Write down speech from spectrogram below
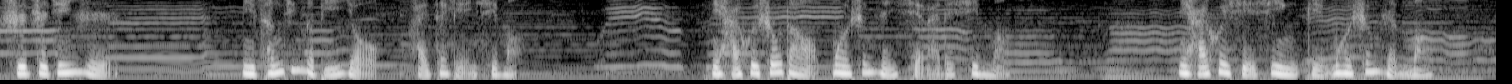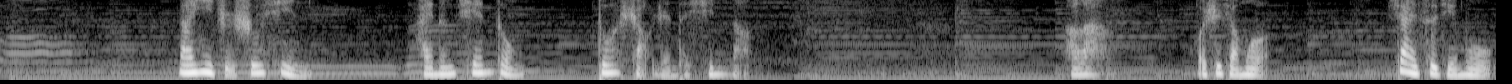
时至今日，你曾经的笔友还在联系吗？你还会收到陌生人写来的信吗？你还会写信给陌生人吗？那一纸书信，还能牵动多少人的心呢？好了，我是小莫，下一次节目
